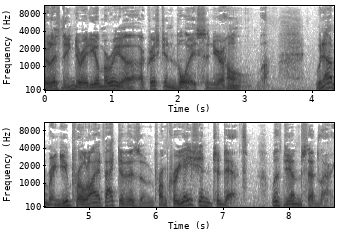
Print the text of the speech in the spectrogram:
You're listening to Radio Maria, a Christian voice in your home. We now bring you pro life activism from creation to death with Jim Sedlak.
